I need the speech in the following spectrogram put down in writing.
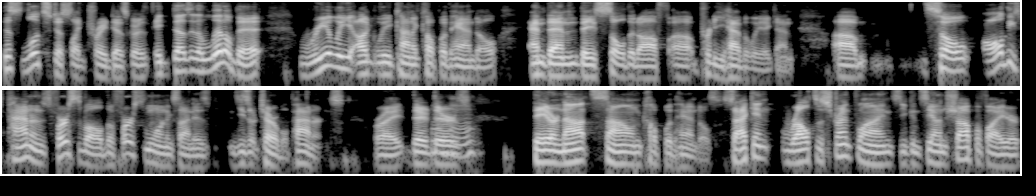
this looks just like Trade Desk. Or it does it a little bit, really ugly kind of cup with handle, and then they sold it off uh, pretty heavily again. Um, so all these patterns first of all the first warning sign is these are terrible patterns right there there's Mhm. they are not sound cup with handles. Second, relative strength lines you can see on Shopify here,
